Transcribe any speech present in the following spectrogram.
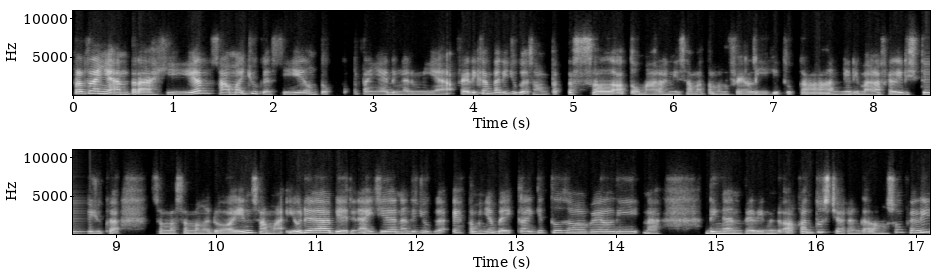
pertanyaan terakhir sama juga sih untuk pertanyaan dengan Mia. Feli kan tadi juga sempat kesel atau marah nih sama teman Feli gitu kan. Yang di mana Feli di situ juga sama-sama ngedoain sama yaudah biarin aja nanti juga eh temennya baik lagi tuh sama Feli. Nah dengan Feli mendoakan tuh secara nggak langsung Feli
